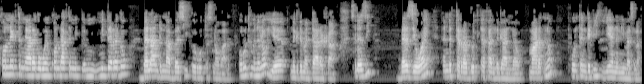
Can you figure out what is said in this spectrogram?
connect የሚያደርገው ወይም conduct የሚደረገው በ land እና በ sea routes ነው ማለት ነው። route የምንለው የንግድ መዳረሻ ነው። ስለዚህ በዚህ way እንድትረዱት እፈልጋለሁ ማለት ነው። ፑንት እንግዲህ ይህንን ይመስላል።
